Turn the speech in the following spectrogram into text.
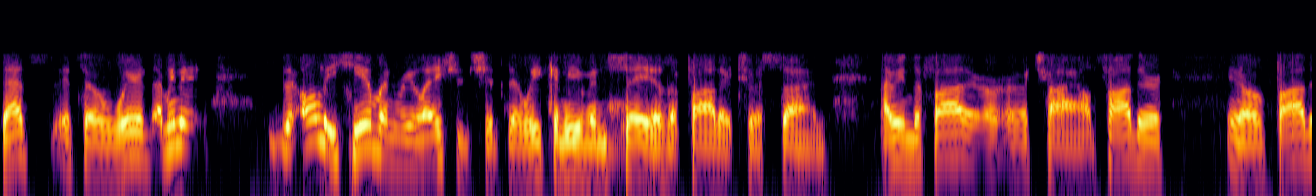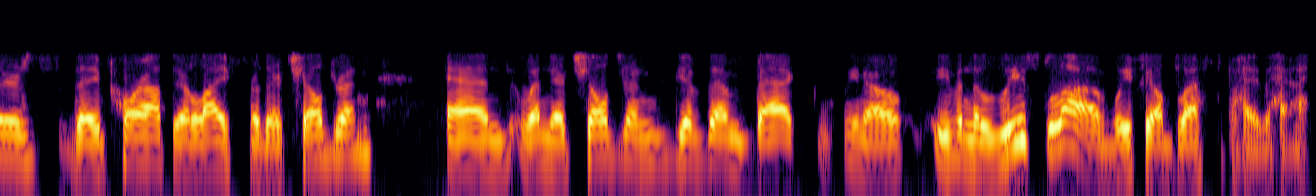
That's it's a weird. I mean. It, the only human relationship that we can even say is a father to a son. I mean, the father or a child. Father, you know, fathers they pour out their life for their children, and when their children give them back, you know, even the least love, we feel blessed by that.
